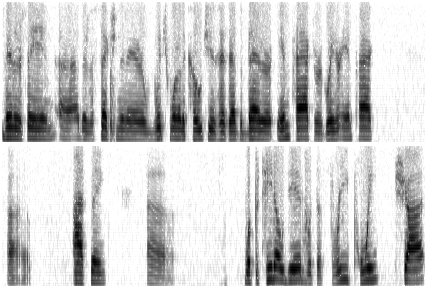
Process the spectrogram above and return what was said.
they're saying uh, there's a section in there which one of the coaches has had the better impact or a greater impact. Uh, I think uh, what Pitino did with the three point shot,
